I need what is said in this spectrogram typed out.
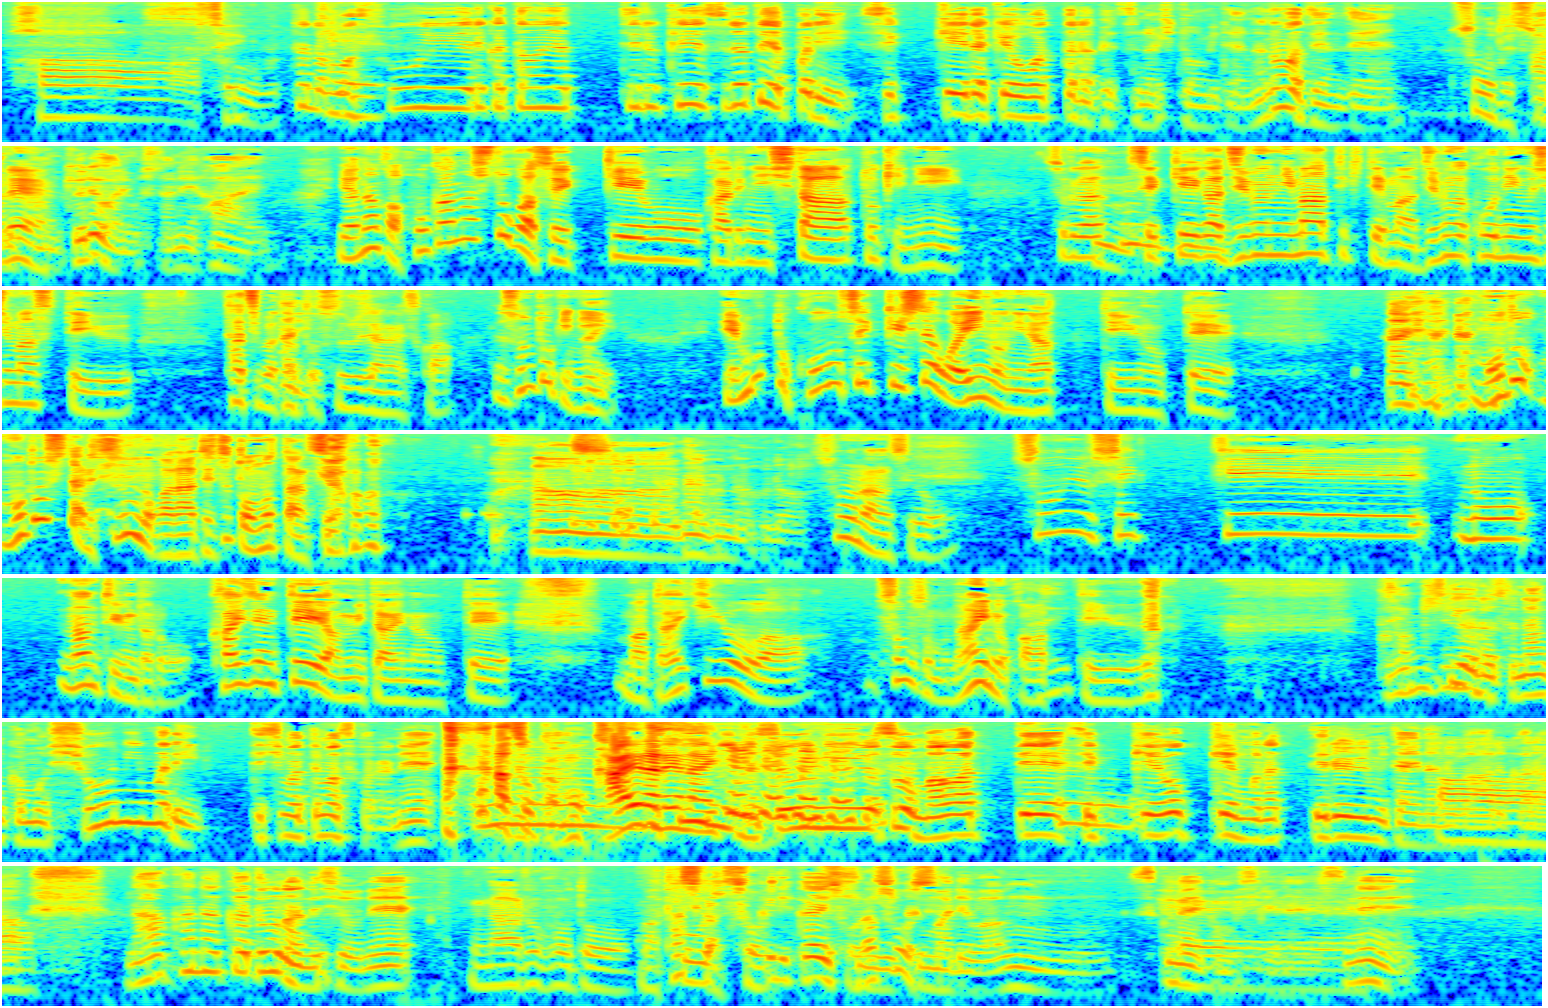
はあ、そうただまあそういうやり方をやってるケースだとやっぱり設計だけ終わったら別の人みたいなのは全然そうですある環ね。境ではありましたね。はい。いや、なんか他の人が設計を仮にしたときに、それがうん設計が自分に回ってきて、まあ自分がコーディングしますっていう立場だとするじゃないですか。でその時に、はいえ、もっとこう設計した方がいいのになっていうのって、はいはいはい。戻戻したりするのかなってちょっと思ったんですよ。ああ、なるほど。そうなんですよ。そういう設計の、なんて言うんだろう、改善提案みたいなのって、まあ大企業はそもそもないのかっていう企業だとなんかもう承認まで行ってしまってますからね。あ、そうか、もう変えられない。承認をそう回ってうん設計 OK もらってるみたいなのがあるからあ、なかなかどうなんでしょうね。ーなるほど。まあ確かにそう。ひっくり返しに行くまでは、うん、少ないかもしれないですね。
